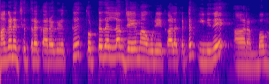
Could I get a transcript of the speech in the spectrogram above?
மக நட்சத்திரக்காரர்களுக்கு தொட்டதெல்லாம் ஜெயமாகக்கூடிய காலகட்டம் இனிதே ஆரம்பம்.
